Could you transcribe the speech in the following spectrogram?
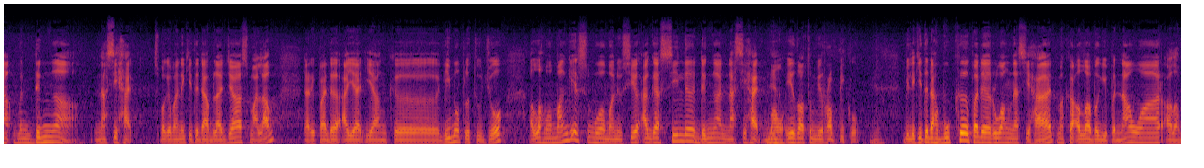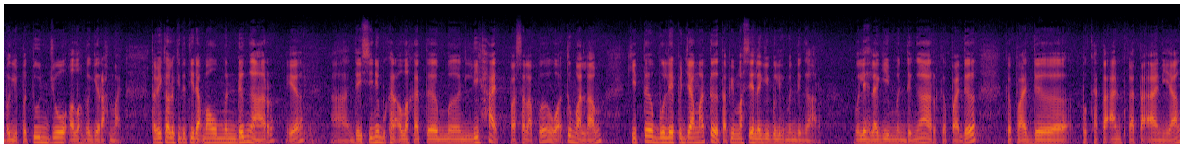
nak mendengar nasihat sebagaimana kita dah belajar semalam daripada ayat yang ke-57 Allah memanggil semua manusia agar sila dengan nasihat ya. mau'izatum mirabbikum ya. bila kita dah buka pada ruang nasihat maka Allah bagi penawar Allah bagi petunjuk Allah bagi rahmat tapi kalau kita tidak mau mendengar ya ah, di sini bukan Allah kata melihat pasal apa waktu malam kita boleh pejam mata tapi masih lagi boleh mendengar boleh lagi mendengar kepada kepada perkataan-perkataan yang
